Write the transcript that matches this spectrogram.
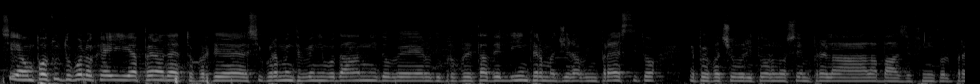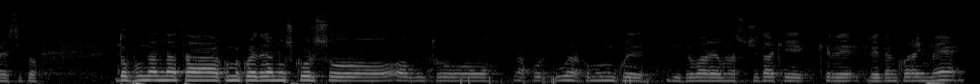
Sì, è un po' tutto quello che hai appena detto, perché sicuramente venivo da anni dove ero di proprietà dell'Inter, ma giravo in prestito e poi facevo ritorno sempre alla base, finito il prestito dopo un'annata come quella dell'anno scorso ho avuto la fortuna comunque di trovare una società che cre- crede ancora in me,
